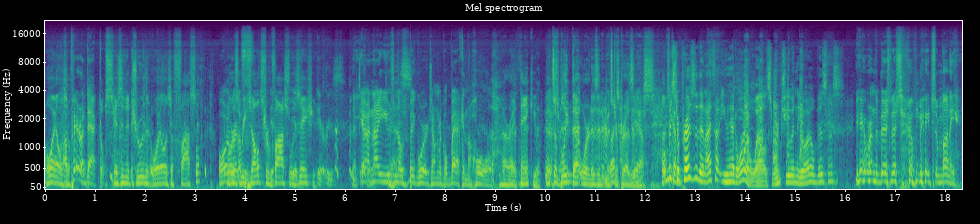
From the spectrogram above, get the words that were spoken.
Oil is a a- pterodactyls. Isn't it true that oil is a fossil? Oil or is it a f- results from Yeah, fossilization? It is. That's yeah, correct. now you're using Yes. those big words. I'm going to go back in the hole. All right, thank you. That's Yes, a sir. bleep that word, isn't it, Mr. Let's- President? Yes. Well, Let's Mr. come- President, I thought you had oil wells. Weren't you in the oil business? Yeah, we're in the business. We made some money.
